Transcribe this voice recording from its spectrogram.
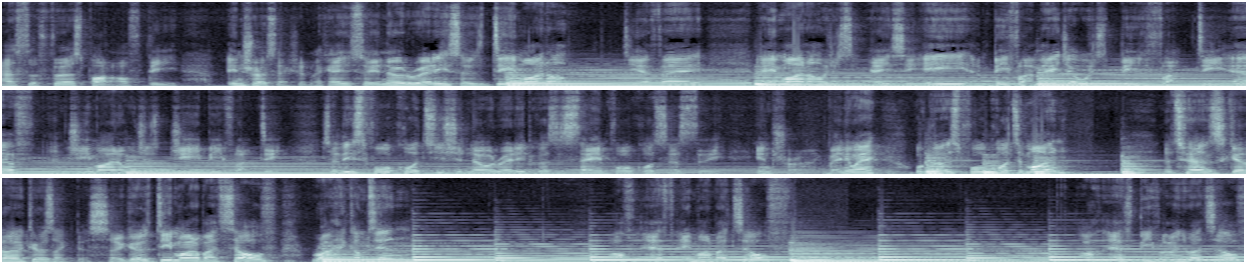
as the first part of the intro section. Okay, so you know it already. So it's D minor, D F A, A minor, which is A C E, and B flat major, which is B flat D F, and G minor, which is G B flat D. So these four chords you should know already because it's the same four chords as the intro. But anyway, with those four chords in mind, the two hands together goes like this. So it goes D minor by itself, right hand comes in, after F, A minor by itself, after F, B flat major by itself,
